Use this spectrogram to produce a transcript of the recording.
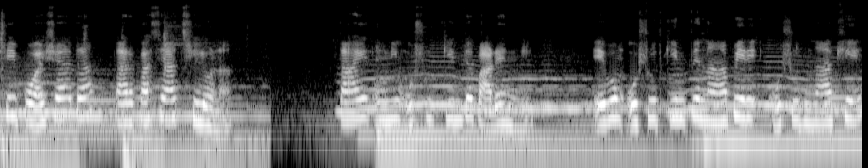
সেই পয়সাটা তার কাছে আর ছিল না। তাই উনি ওষুধ কিনতে পারেননি। এবং ওষুধ কিনতে না পেরে ওষুধ না খেয়ে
